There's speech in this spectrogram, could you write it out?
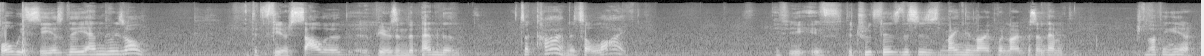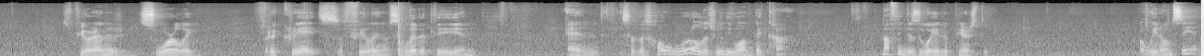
All we see is the end result. It appears solid. It appears independent. It's a con. It's a lie. If, you, if the truth is, this is 99.9% empty. There's nothing here. It's pure energy, swirling but it creates a feeling of solidity and and so this whole world is really one big con. Nothing is the way it appears to. But we don't see it.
